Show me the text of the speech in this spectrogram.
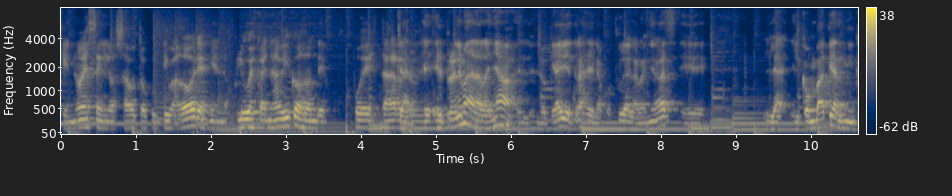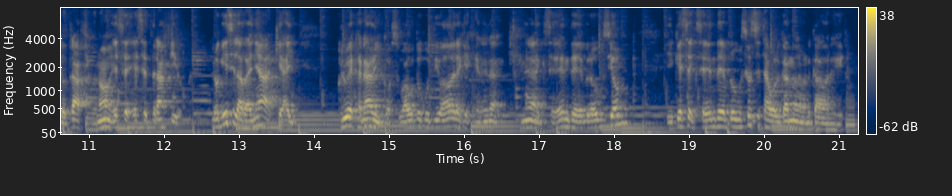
que no es en los autocultivadores ni en los clubes canábicos donde puede estar. Claro, el, problema de la rañada, lo que hay detrás de la postura de la rañada es eh, el combate al microtráfico, ¿no? Ese, ese tráfico. Lo que dice la rañada es que hay clubes canábicos o autocultivadores que generan, que excedente de producción y que ese excedente de producción se está volcando el mercado negro.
